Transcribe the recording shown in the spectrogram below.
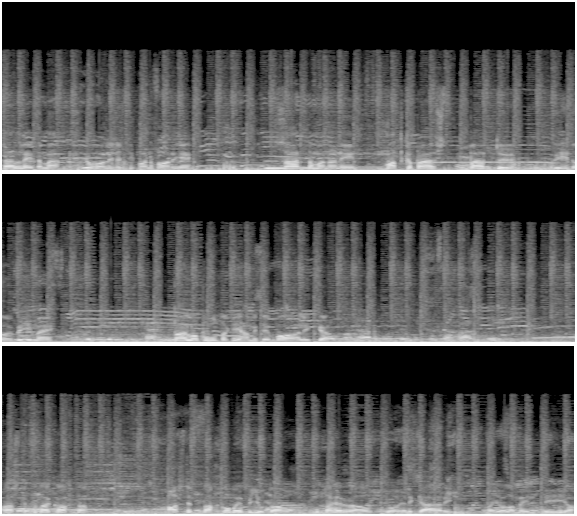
tälleen tämä juhlallisesti fanfaarien saattamana niin matka pääs, päättyy vihdoin viimein. Tai lopultakin ihan miten vaan, eli astetta tai kahta astetta kovempi jutaus, mutta herra auttoi. Eli äärirajoilla mentiin ja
